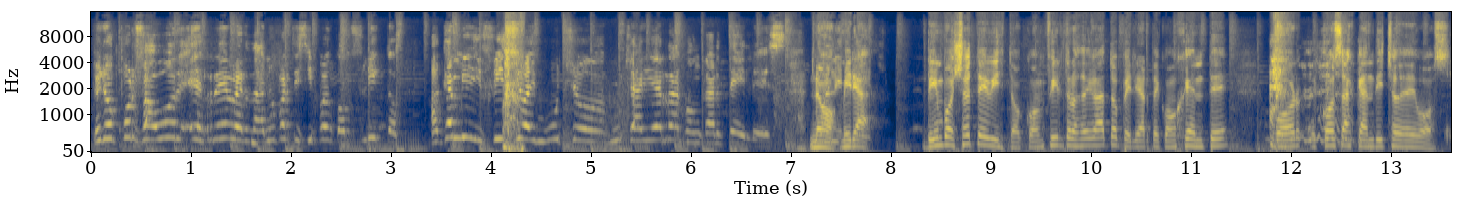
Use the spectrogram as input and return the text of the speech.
Pero por favor, es re verdad, no participo en conflictos. Acá en mi edificio hay mucho, mucha guerra con carteles. No, mira, Bimbo, yo te he visto con filtros de gato pelearte con gente por cosas que han dicho de vos.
